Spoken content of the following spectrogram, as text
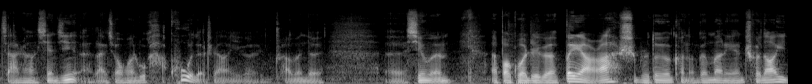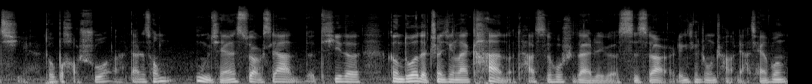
加上现金来交换卢卡库的这样一个传闻的。呃，新闻啊，包括这个贝尔啊，是不是都有可能跟曼联扯到一起，都不好说啊。但是从目前苏尔克斯亚的踢的更多的阵型来看呢，他似乎是在这个四四二菱形中场俩前锋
